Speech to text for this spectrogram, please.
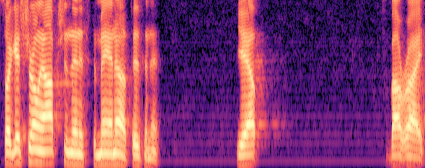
So I guess your only option then is to man up, isn't it? Yep. It's about right.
